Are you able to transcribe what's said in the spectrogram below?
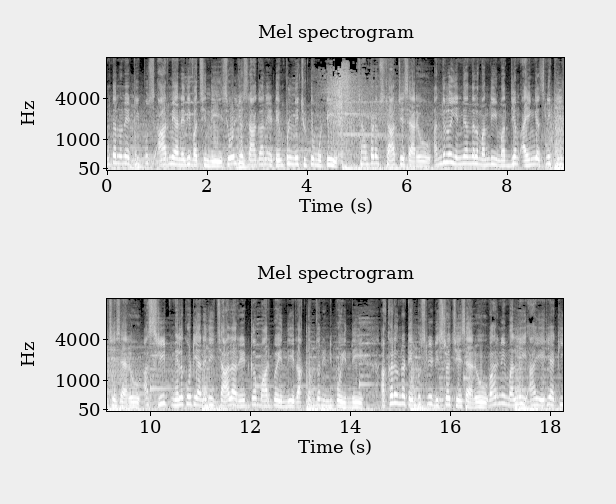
అంతలోనే టిప్పుస్ ఆర్మీ అనేది వచ్చింది. సోల్జర్స్ రాగానే టెంపుల్ని చుట్టుముట్టి చంపడం స్టార్ట్ చేశారు. అందులో ఎనిమిది వందల మంది మద్యం అయ్యంగర్స్ని కిల్ చేశారు. ఆ స్ట్రీట్ మెలకోటి అనేది చాలా రెడ్గా మారిపోయింది. రక్తంతో నిండిపోయింది. అక్కడ ఉన్న టెంపుల్స్ని డిస్ట్రాయ్ చేశారు. వారిని మళ్ళీ ఆ ఏరియాకి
